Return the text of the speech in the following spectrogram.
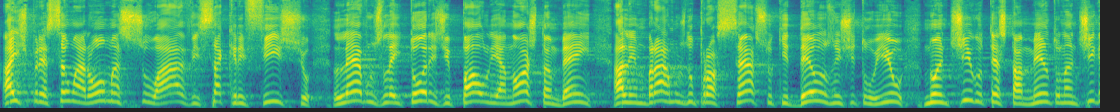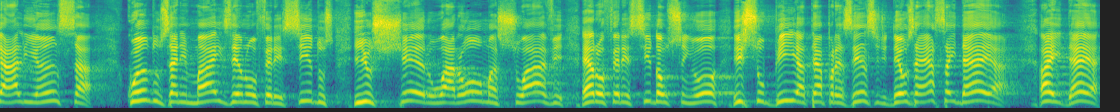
A expressão aroma suave, sacrifício, leva os leitores de Paulo e a nós também a lembrarmos do processo que Deus instituiu no Antigo Testamento, na antiga aliança, quando os animais eram oferecidos e o cheiro, o aroma suave era oferecido ao Senhor e subia até a presença de Deus, é essa a ideia. A ideia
